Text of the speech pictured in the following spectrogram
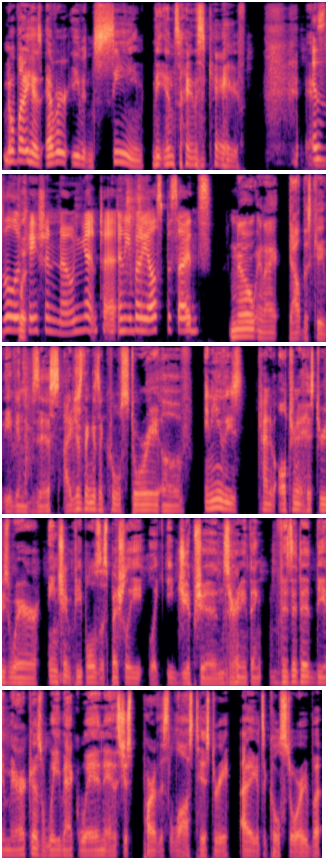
nobody has ever even seen the inside of this cave. Is the But- location known yet to anybody else besides? No, and I doubt this cave even exists. I just think it's a cool story of any of these kind of alternate histories where ancient peoples, especially like Egyptians or anything, visited the Americas way back when, and it's just part of this lost history. I think it's a cool story, but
